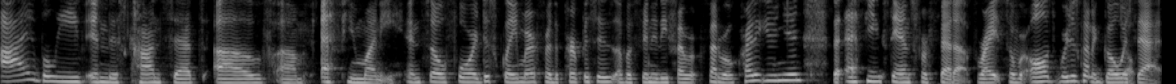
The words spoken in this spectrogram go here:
I believe in this concept of um, FU money. And so, for disclaimer, for the purposes of Affinity Federal Credit Union, the FU stands for Fed Up, right? So, we're all, we're just going to go yep. with that.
